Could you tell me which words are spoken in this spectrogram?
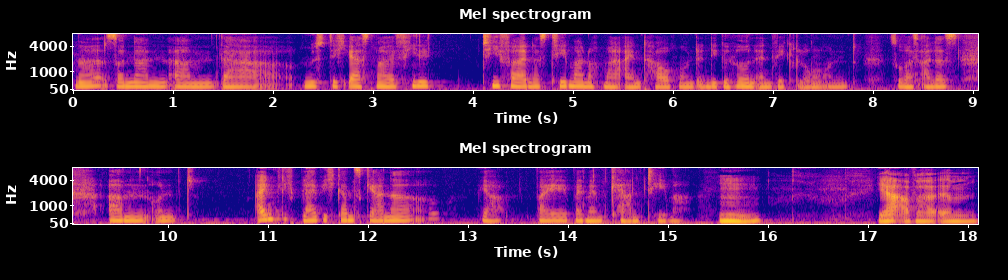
ne, sondern ähm, da müsste ich erstmal viel tiefer in das Thema nochmal eintauchen und in die Gehirnentwicklung und sowas alles. Ähm, und eigentlich bleibe ich ganz gerne ja, bei, bei meinem Kernthema. Mhm. Ja, aber ähm,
